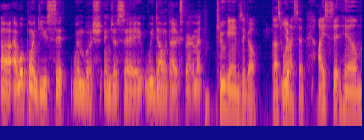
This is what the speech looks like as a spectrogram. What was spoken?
Uh, at what point do you sit Wimbush and just say, we done with that experiment? Two games ago. That's when Yep. I said I sit him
